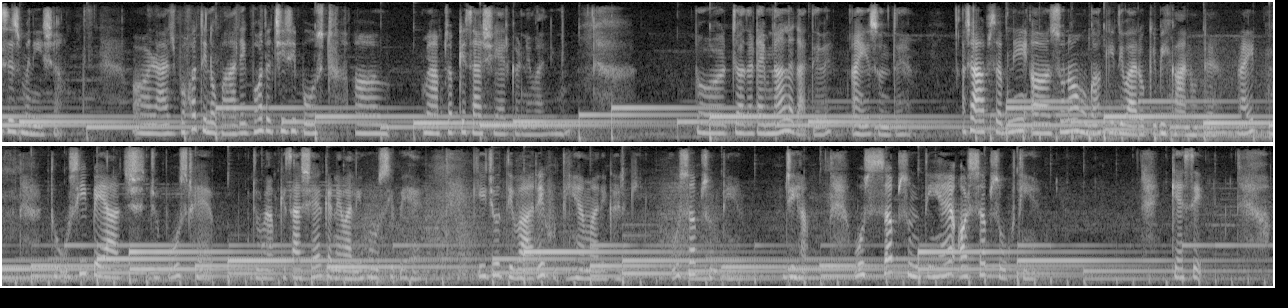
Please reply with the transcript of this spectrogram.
This is Manisha और आज बहुत दिनों बाद एक बहुत अच्छी सी पोस्ट आ, मैं आप सबके साथ शेयर करने वाली हूँ। तो ज़्यादा टाइम ना लगाते हुए आइए सुनते हैं। अच्छा आप सबने सुना होगा कि दीवारों के भी कान होते हैं राइट तो उसी पे आज जो पोस्ट है जो मैं आपके साथ शेयर करने वाली हूँ उसी पे है कि जो दीवारें होती हैं हमारे घर की वो सब सुनती हैं। जी हाँ वो सब सुनती हैं और सब सूखती हैं। कैसे?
